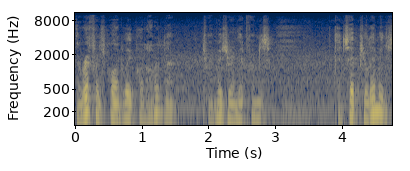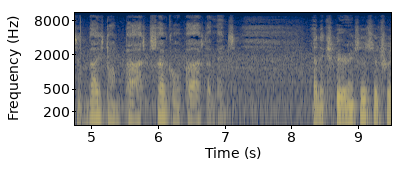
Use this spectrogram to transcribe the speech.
The reference point we put on it, which we're measuring it from this conceptual image that's based on past, so-called past events and experiences which were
